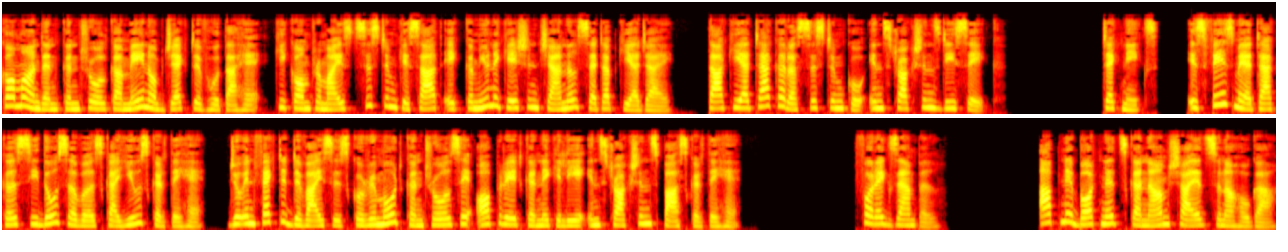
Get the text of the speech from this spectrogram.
कमांड एंड कंट्रोल का मेन ऑब्जेक्टिव होता है कि कॉम्प्रोमाइज्ड सिस्टम के साथ एक कम्युनिकेशन चैनल सेटअप किया जाए, ताकि अटैकर अस सिस्टम को इंस्ट्रक्शंस दी सेक। टेक्निक्स इस फ़ेज़ में अटैकर्स सी दो सर्वर्स का यूज़ करते हैं, जो इन्फेक्टेड डिवाइसेस को रिमोट कंट्रोल से ऑपरेट करने के लिए इंस्ट्रक्शंस पास करते हैं। फॉर एग्ज़ाम्पल आपने बॉटनेट्स का नाम शायद सुना होगा।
